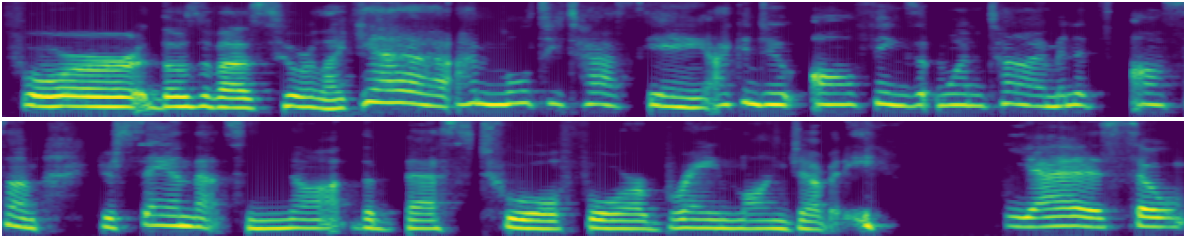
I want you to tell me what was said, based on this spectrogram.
for those of us who are like, yeah, I'm multitasking. I can do all things at one time and it's awesome. You're saying that's not the best tool for brain longevity. Yes. So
